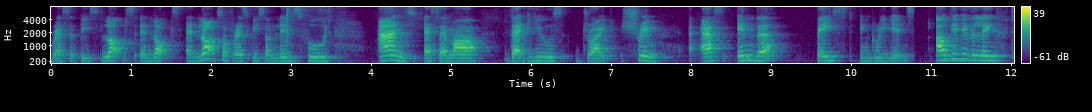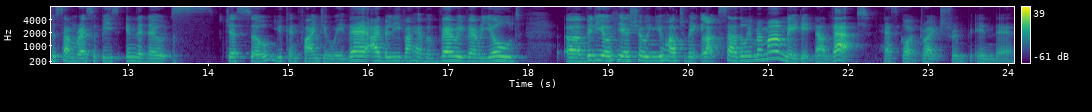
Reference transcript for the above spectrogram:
recipes, lots and lots and lots of recipes on Lin's Food and SMR that use dried shrimp as in the paste ingredients. I'll give you the link to some recipes in the notes just so you can find your way there. I believe I have a very, very old uh, video here showing you how to make laksa the way my mom made it. Now that has got dried shrimp in there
